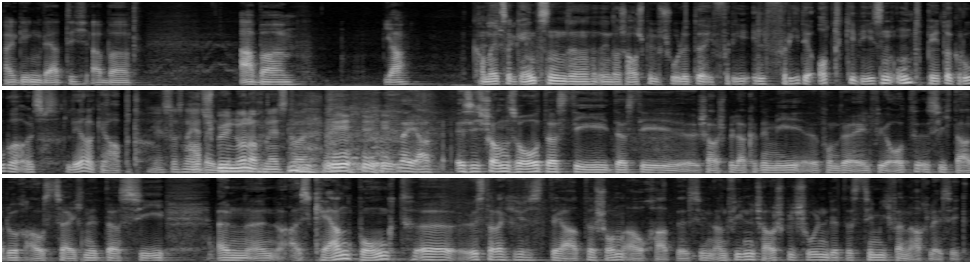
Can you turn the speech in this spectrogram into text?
allgegenwärtig, aber, aber ja. Kann man jetzt ergänzen, in der Schauspielschule der Elfri- Elfriede Ott gewesen und Peter Gruber als Lehrer gehabt. Das, na, jetzt spielen nur noch Nestroy. Naja, es ist schon so, dass die, dass die Schauspielakademie von der LVJ sich dadurch auszeichnet, dass sie ein, ein, als Kernpunkt äh, österreichisches Theater schon auch hat. Es in, an vielen Schauspielschulen wird das ziemlich vernachlässigt.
